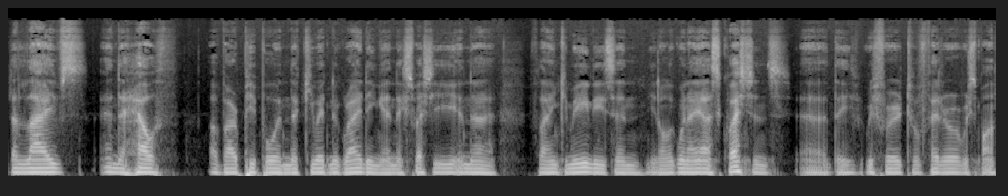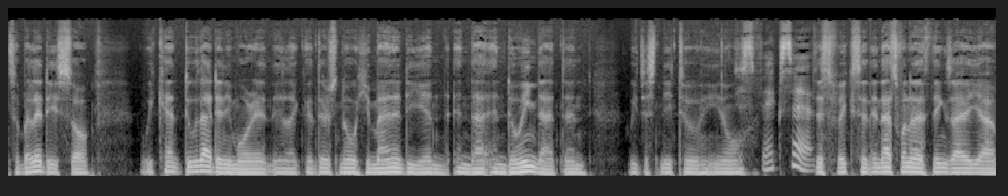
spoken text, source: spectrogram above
the lives and the health of our people in the Kiiwetinoong riding, and especially in the flying communities. And you know, when I ask questions, uh, they refer to federal responsibilities. So we can't do that anymore. like there's no humanity in in that in doing that, and we just need to you know just fix it. Just fix it, and that's one of the things I uh,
